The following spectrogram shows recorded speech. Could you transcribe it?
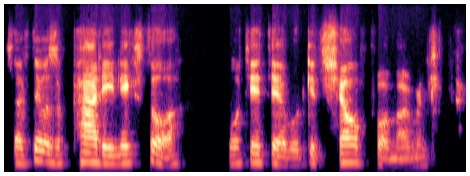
so if there was a party next door, Motete would get shelved for a moment.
